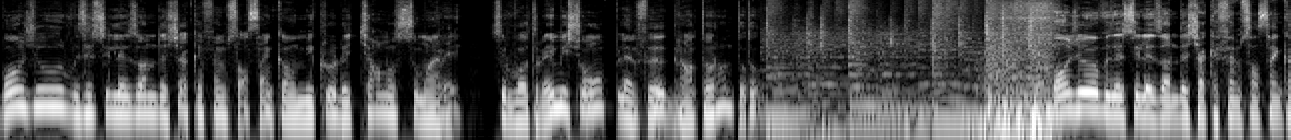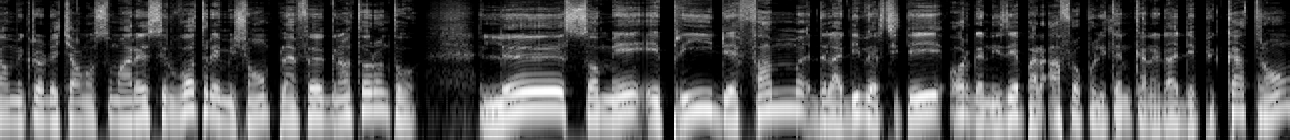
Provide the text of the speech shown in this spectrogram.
Bonjour, vous êtes sur les zones de Choc FM 105.1 au micro de Tierno Soumaré sur votre émission Plein Feu Grand Toronto. Bonjour, vous êtes sur les ondes de chaque FM 150 micro de Tierno Soumaré sur votre émission Plein Feu Grand Toronto. Le sommet est pris des femmes de la diversité organisé par Afropolitan Canada depuis 4 ans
